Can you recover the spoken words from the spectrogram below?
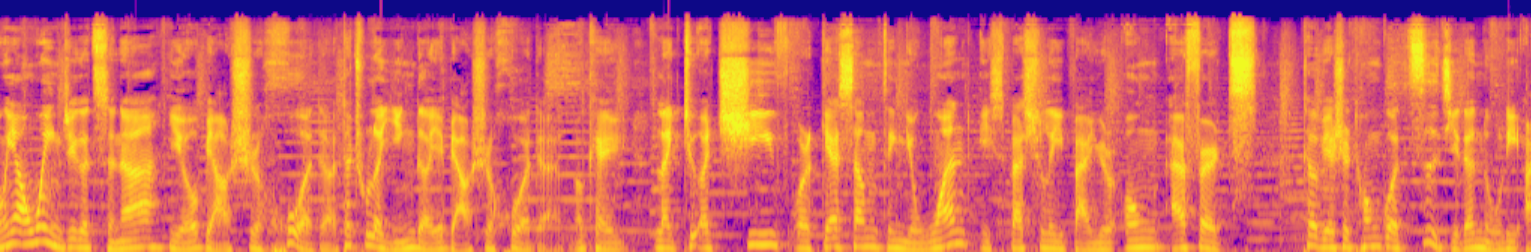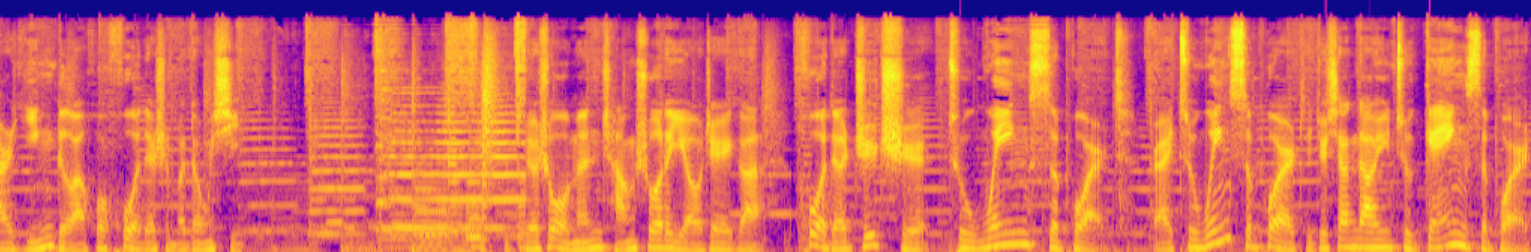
同样，win 这个词呢，也有表示获得，它除了赢得，也表示获得。OK，like、okay? to achieve or get something you want, especially by your own efforts，特别是通过自己的努力而赢得或获得什么东西。比如说，我们常说的有这个获得支持，to win support，right？To win support 就相当于 to gain support。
